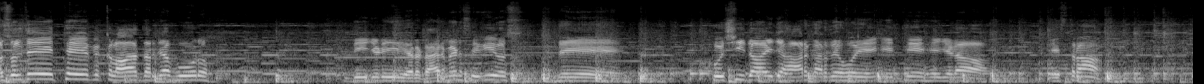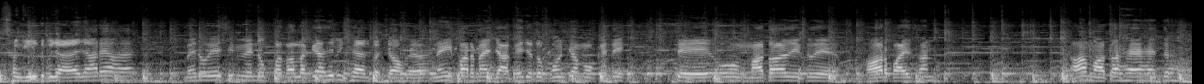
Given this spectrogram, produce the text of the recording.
ਅਸਲ 'ਚ ਇੱਥੇ ਇੱਕ ਕਲਾਸ ਦਰਜਾ 4 ਦੀ ਜਿਹੜੀ ਰਿਟਾਇਰਮੈਂਟ ਸੀਗੀ ਉਸ ਦੇ ਖੁਸ਼ੀ ਦਾ ਇਜ਼ਹਾਰ ਕਰਦੇ ਹੋਏ ਇੱਥੇ ਇਹ ਜਿਹੜਾ ਇਸ ਤਰ੍ਹਾਂ ਸੰਗੀਤ ਵਜਾਇਆ ਜਾ ਰਿਹਾ ਹੈ। ਮੈਨੂੰ ਇਹ ਸੀ ਵੀ ਮੈਨੂੰ ਪਤਾ ਲੱਗਿਆ ਸੀ ਵੀ ਸ਼ਾਇਦ ਬੱਚਾ ਹੋਇਆ। ਨਹੀਂ, ਪਰ ਮੈਂ ਜਾ ਕੇ ਜਦੋਂ ਪਹੁੰਚਿਆ ਮੌਕੇ ਤੇ ਤੇ ਉਹ ਮਾਤਾ ਦੇ ਇੱਕ ਦੇ ਹਾਰ ਪਾਏ ਸਨ। ਆਹ ਮਾਤਾ ਹੈ ਇੱਧਰ।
